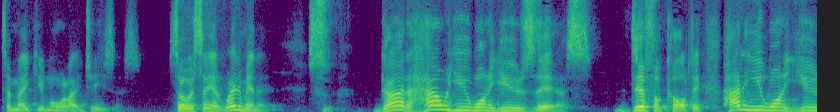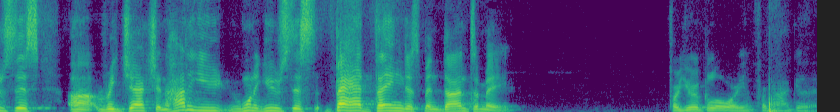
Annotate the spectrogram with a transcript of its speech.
to make you more like Jesus. So it's saying, wait a minute, God, how you want to use this difficulty? How do you want to use this uh, rejection? How do you want to use this bad thing that's been done to me for your glory and for my good?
